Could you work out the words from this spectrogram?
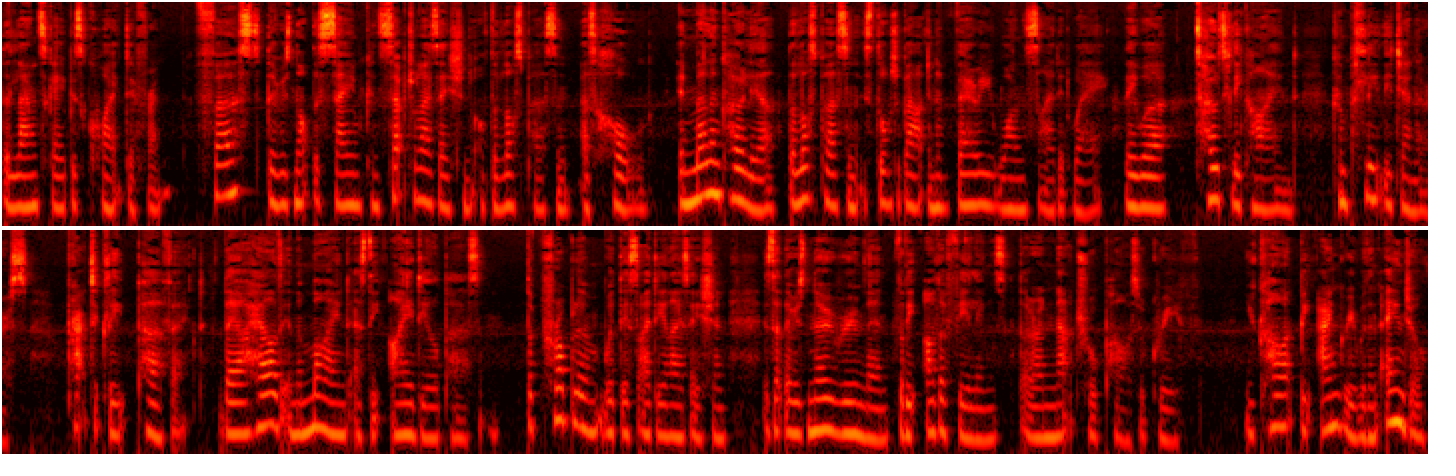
the landscape is quite different. First, there is not the same conceptualization of the lost person as whole. In melancholia, the lost person is thought about in a very one sided way. They were totally kind, completely generous, practically perfect. They are held in the mind as the ideal person. The problem with this idealization is that there is no room then for the other feelings that are a natural part of grief. You can't be angry with an angel,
